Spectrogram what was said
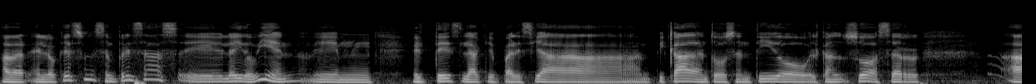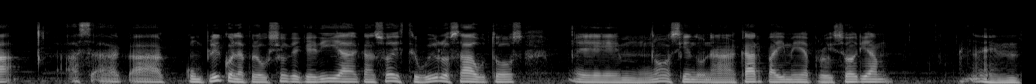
A ver, en lo que son las empresas eh, le ha ido bien. Eh, el Tesla que parecía picada en todo sentido, alcanzó a a a, cumplir con la producción que quería, alcanzó a distribuir los autos, eh, ¿no? siendo una carpa ahí media provisoria en,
